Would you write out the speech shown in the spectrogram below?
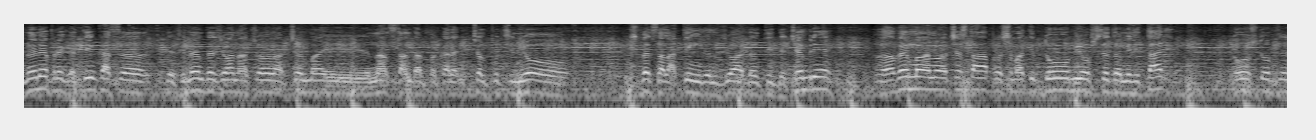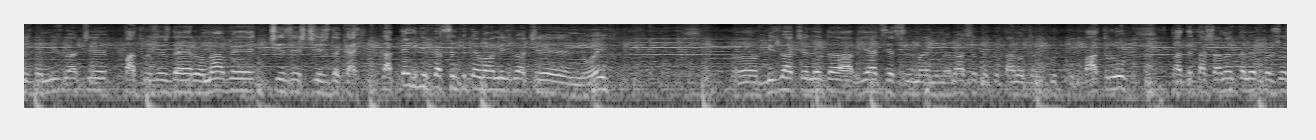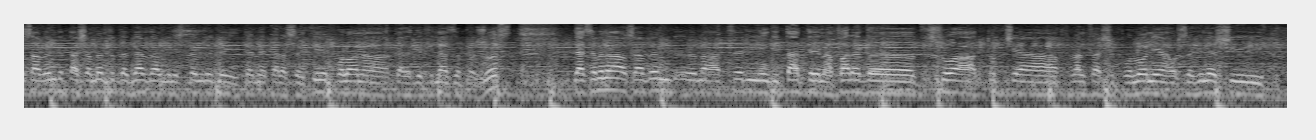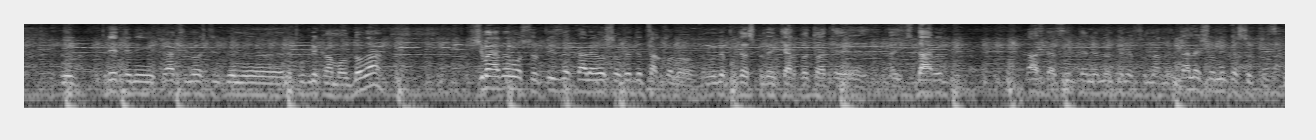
noi ne pregătim ca să defilăm de ziua națională la cel mai înalt standard pe care cel puțin eu sper să-l ating în ziua de 1 decembrie. Avem anul acesta aproximativ 2800 de militari, 280 de mijloace, 40 de aeronave, 55 de cai. Ca tehnică sunt câteva mijloace noi, Uh, mijloacele de aviație sunt mai numeroase decât anul trecut cu patru. La detașamentele pe jos avem detașamentul de gardă al Ministerului de Interne care o să încheie coloana care defilează pe jos. De asemenea, o să avem uh, la țări invitate, în afară de SUA, Turcia, Franța și Polonia, o să vină și uh, prietenii, frații noștri din Republica Moldova. Și mai avem o surpriză care o să o vedeți acolo, că nu le putem spune chiar pe toate aici. Dar Astea sunt elementele fundamentale și o mică surpriză.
